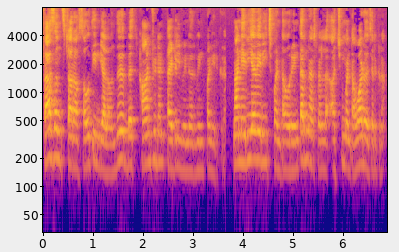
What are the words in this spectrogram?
ஃபேஷன் ஸ்டார் ஆஃப் சவுத் இந்தியாவில் வந்து best confident title winner win பண்ணியிருக்கிறேன் நான் நிறையவே ரீச் பண்ணிட்டேன். ஒரு இன்டர்நேஷ்னல் அச்சீவ்மெண்ட் அவார்டு வச்சிருக்கிறேன்.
